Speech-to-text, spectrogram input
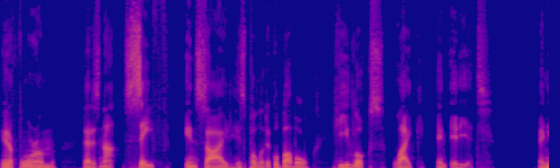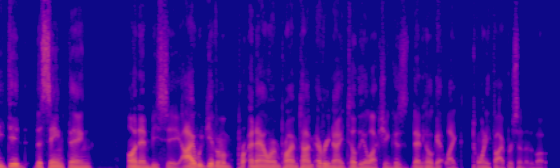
in a forum that is not safe inside his political bubble. He looks like an idiot. And he did the same thing on NBC. I would give him an hour in prime time every night till the election because then he'll get like 25% of the vote.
